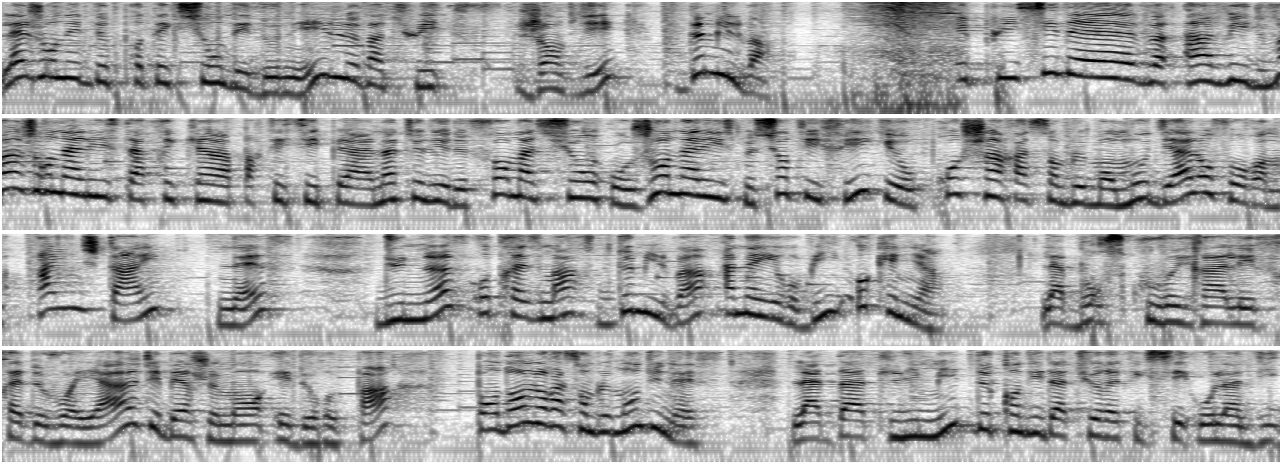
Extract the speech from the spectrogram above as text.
La journée de protection des données le 28 janvier 2020. Et puis CIDEV invite 20 journalistes africains à participer à un atelier de formation au journalisme scientifique et au prochain rassemblement mondial au forum Einstein NEF du 9 au 13 mars 2020 à Nairobi au Kenya. La bourse couvrira les frais de voyage, d'hébergement et de repas pendant le rassemblement du NEF. La date limite de candidature est fixée au lundi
